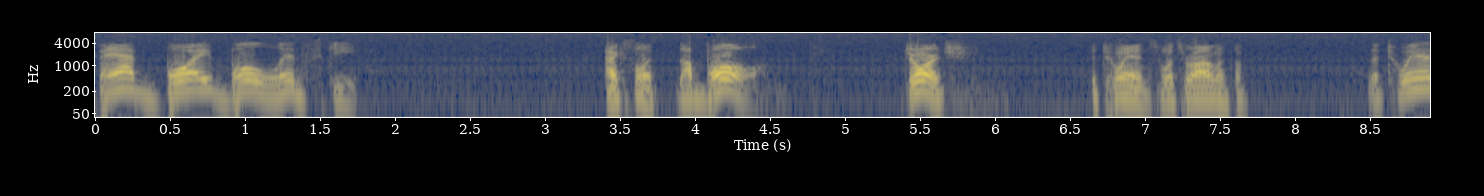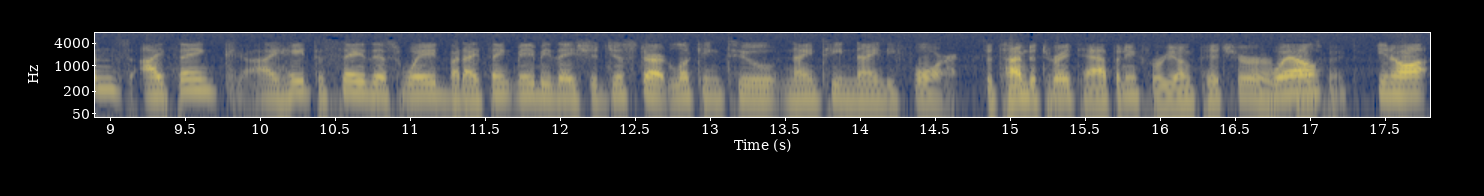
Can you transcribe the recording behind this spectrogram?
Bad Boy Bolinski. Excellent. The Bull. George, the twins, what's wrong with them? The Twins, I think, I hate to say this, Wade, but I think maybe they should just start looking to 1994. Is it time to trade Tapani for a young pitcher or well, prospect? you know,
